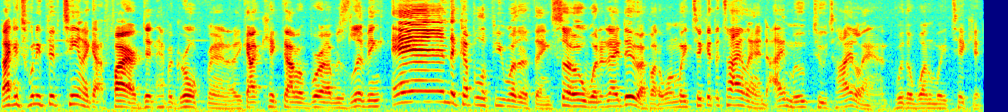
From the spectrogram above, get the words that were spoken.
Back in 2015, I got fired, didn't have a girlfriend, I got kicked out of where I was living, and a couple of few other things. So what did I do? I bought a one-way ticket to Thailand. I moved to Thailand with a one-way ticket.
